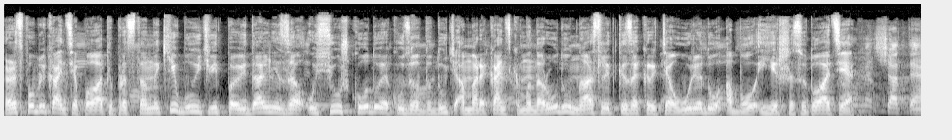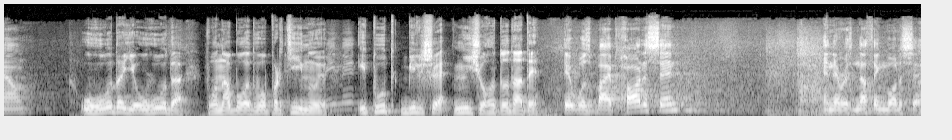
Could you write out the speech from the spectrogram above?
Республіканці Палати представників будуть відповідальні за усю шкоду, яку завдадуть американському народу наслідки закриття уряду або гірша ситуація. Угода є угода. Вона була двопартійною, і тут більше нічого додати. It was bipartisan, and there is nothing more to say.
